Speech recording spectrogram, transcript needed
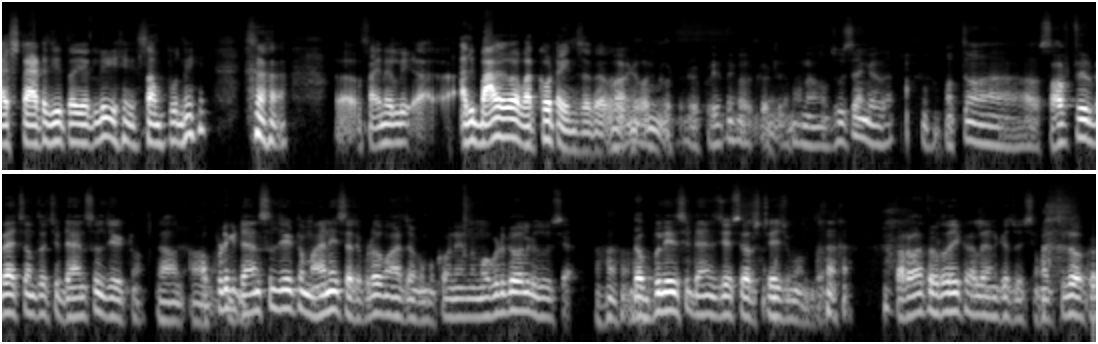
ఆ స్ట్రాటజీతో వెళ్ళి సంపుని ఫైనల్లీ అది బాగా వర్కౌట్ అయింది సార్. బాగా వర్కౌట్ విపరీతంగా వర్కౌట్ మనం చూసాం కదా మొత్తం సాఫ్ట్వేర్ బ్యాచ్ అంతా వచ్చి డ్యాన్సులు చేయటం. అప్పటికి డ్యాన్సులు చేయటం మానేశారు. ఇప్పుడు మా నేను మొగుడు గోలకు చూసా డబ్బులు వేసి డ్యాన్స్ చేశారు స్టేజ్ ముందు. తర్వాత హృదయ కాలానికి చూసాం మధ్యలో ఒక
